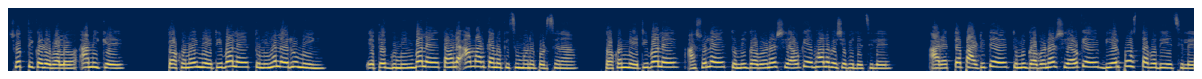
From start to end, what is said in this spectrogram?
সত্যি করে বলো, আমি কে? তখন ওই মেয়েটি বলে, তুমি হলে রুমিং। এতে গুমিং বলে, তাহলে আমার কেন কিছু মনে পড়ছে না? তখন মেয়েটি বলে, আসলে তুমি গভর্নর শিয়াওকে ভালোবেসে ফেলেছিলে। আর একটা পার্টিতে তুমি গভর্নর শিয়াওকে বিয়ের প্রস্তাবও দিয়েছিলে।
